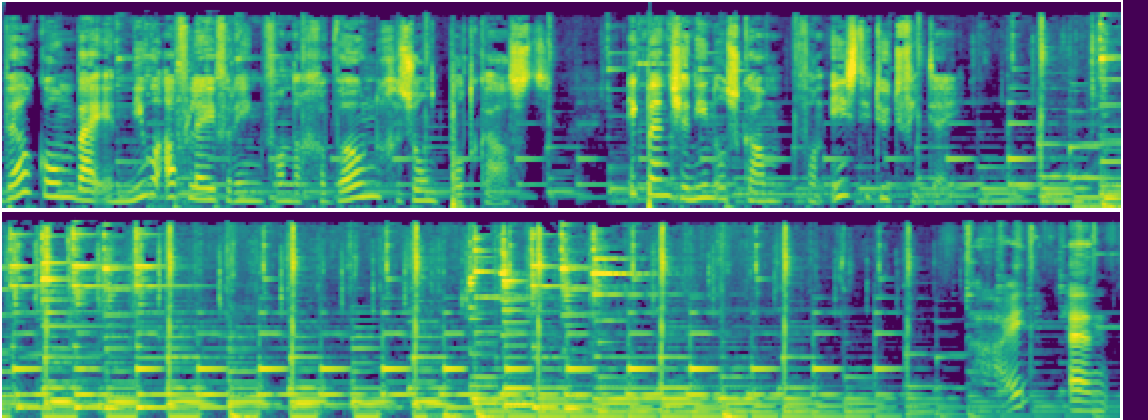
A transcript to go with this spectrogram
Welkom bij een nieuwe aflevering van de Gewoon Gezond podcast. Ik ben Janine Oskam van Instituut Vite. Hi en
